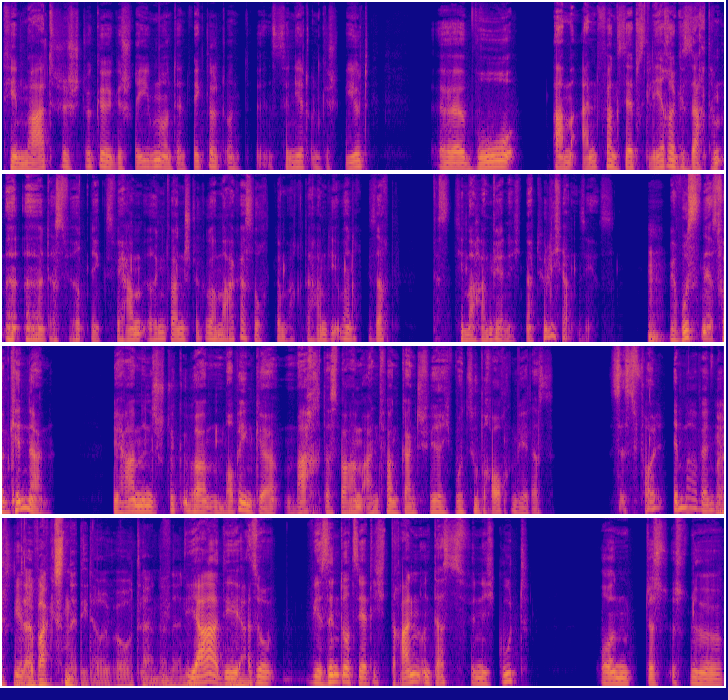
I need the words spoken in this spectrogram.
thematische Stücke geschrieben und entwickelt und inszeniert und gespielt, äh, wo am Anfang selbst Lehrer gesagt haben, äh, äh, das wird nichts. Wir haben irgendwann ein Stück über Magersucht gemacht. Da haben die immer noch gesagt, das Thema haben wir nicht. Natürlich hatten sie es. Hm. Wir wussten es von Kindern. Wir haben ein Stück über Mobbing gemacht. Das war am Anfang ganz schwierig. Wozu brauchen wir das? Es ist voll immer, wenn wir Das sind Erwachsene, die darüber urteilen. Ne, ja, die, hm. also wir sind dort sehr dicht dran und das finde ich gut. Und das ist eine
